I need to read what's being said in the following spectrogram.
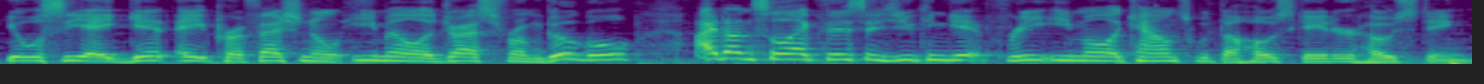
You will see a get a professional email address from Google. I'd unselect this as you can get free email accounts with the HostGator hosting.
